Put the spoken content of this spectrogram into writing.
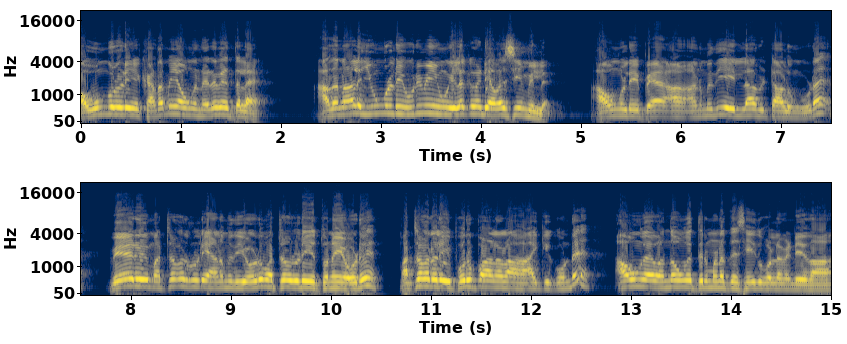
அவங்களுடைய கடமையை அவங்க நிறைவேற்றலை. அதனால் இவங்களுடைய உரிமையை இவங்க இழக்க வேண்டிய அவசியம் இல்லை. அவங்களுடைய பே அனுமதியே இல்லாவிட்டாலும் கூட வேறு மற்றவர்களுடைய அனுமதியோடு மற்றவர்களுடைய துணையோடு மற்றவர்களை பொறுப்பாளராக ஆக்கி கொண்டு அவங்க வந்தவங்க திருமணத்தை செய்து கொள்ள வேண்டியதுதான்.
